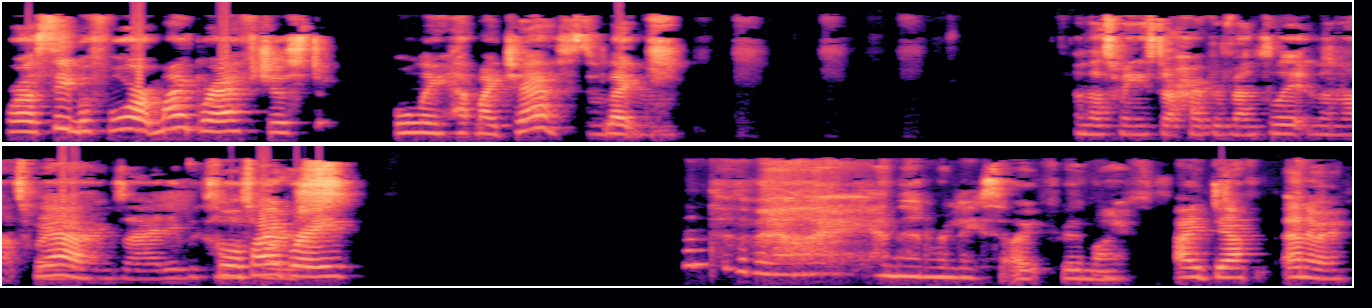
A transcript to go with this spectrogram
Whereas see before, my breath just only hit my chest. Like Mhm. and that's when you start hyperventilating, and that's when Yeah. your anxiety becomes. So if I breathe into the belly and then release it out through the mouth, I def anyway,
